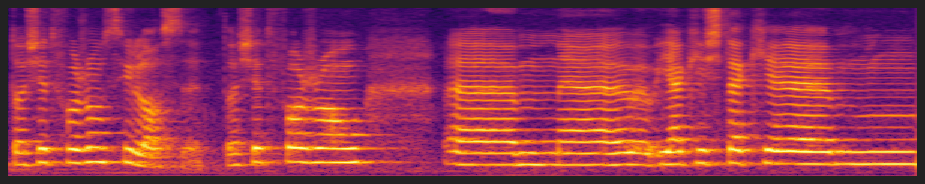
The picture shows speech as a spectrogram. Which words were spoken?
to się tworzą silosy, to się tworzą um, jakieś takie um,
